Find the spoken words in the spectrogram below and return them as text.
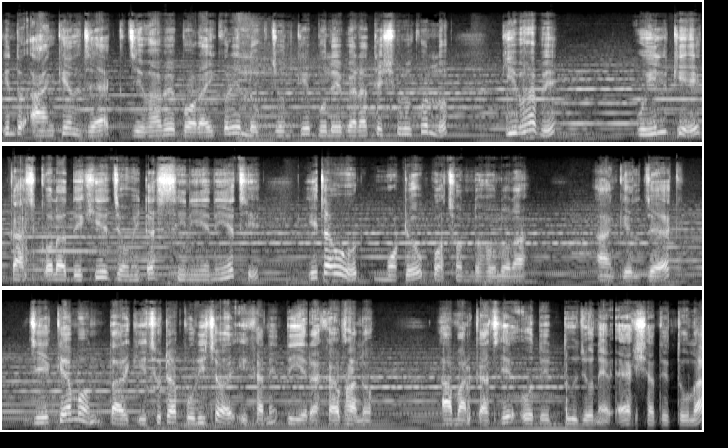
কিন্তু আঙ্কেল জ্যাক যেভাবে বড়াই করে লোকজনকে বলে বেড়াতে শুরু করল, কীভাবে উইলকে কাজকলা দেখিয়ে জমিটা ছিনিয়ে নিয়েছে, এটা ওর মোটেও পছন্দ হলো না। আঙ্কেল জ্যাক, যে কেমন তার কিছুটা পরিচয় এখানে দিয়ে রাখা ভালো। আমার কাছে ওদের দুজনের একসাথে তোলা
